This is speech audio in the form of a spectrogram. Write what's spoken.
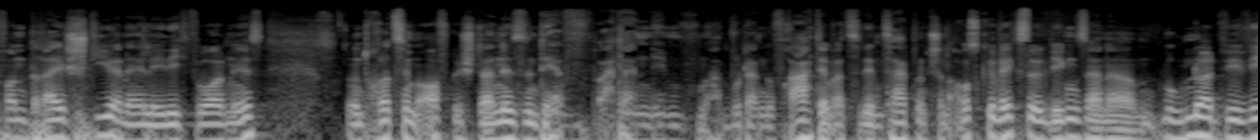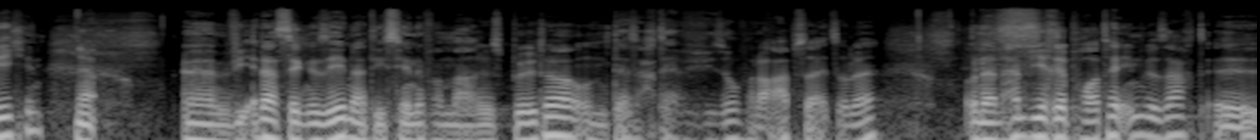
von drei Stieren erledigt worden ist und trotzdem aufgestanden ist und der hat dann dem, wurde dann gefragt, der war zu dem Zeitpunkt schon ausgewechselt wegen seiner 100 WWchen. Ja. Äh, wie er das denn gesehen hat, die Szene von Marius Bülter und der sagt, ja, wieso, war doch abseits, oder? Und dann haben die Reporter ihm gesagt, äh,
